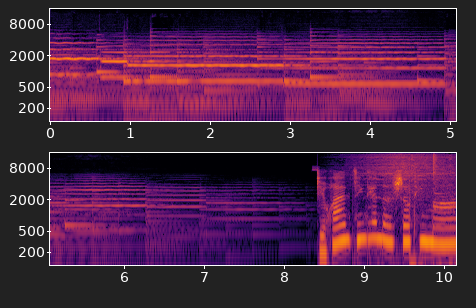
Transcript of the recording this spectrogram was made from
喜欢今天的收听吗？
